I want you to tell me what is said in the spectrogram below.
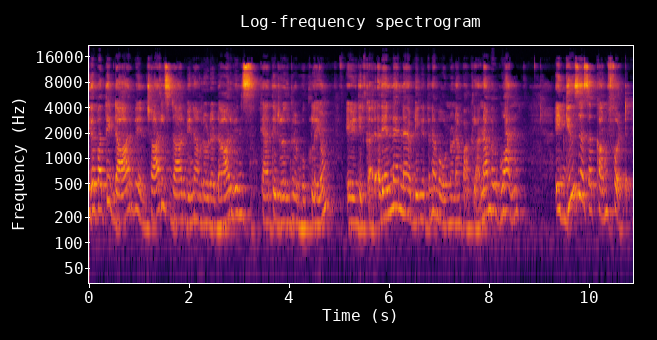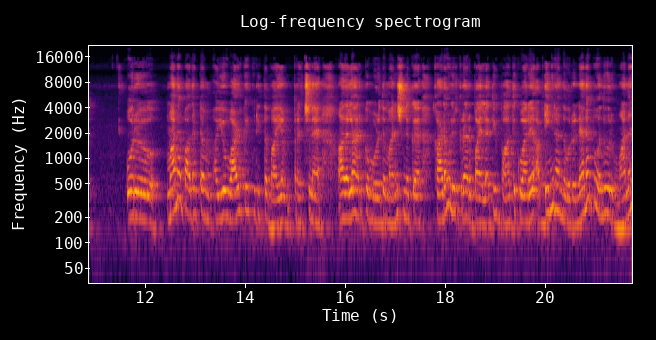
இதை பற்றி டார்வின் சார்ல்ஸ் டார்வின் அவரோட டார்வின்ஸ் கேத்தீட்ரல்ங்கிற புக்லையும் எழுதியிருக்காரு. அது என்னென்ன அப்படிங்கிறது நம்ம ஒன்று ஒன்றா பார்க்கலாம். Number one it gives us a comfort ஒரு மன பதட்டம் ஐயோ வாழ்க்கை குறித்த பயம் பிரச்சனை அதெல்லாம் இருக்கும் பொழுது மனுஷனுக்கு கடவுள் இருக்கிறாருப்பா எல்லாத்தையும் பார்த்துக்குவாரு அப்படிங்கிற அந்த ஒரு நினைப்பு வந்து ஒரு மன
